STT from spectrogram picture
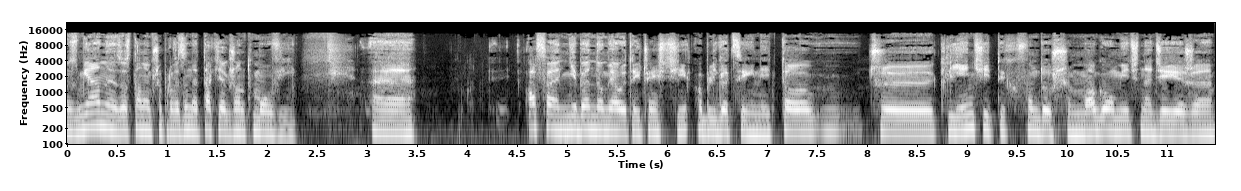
zmiany zostaną przeprowadzone tak, jak rząd mówi, e, OFE nie będą miały tej części obligacyjnej, to mm, czy klienci tych funduszy mogą mieć nadzieję, że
